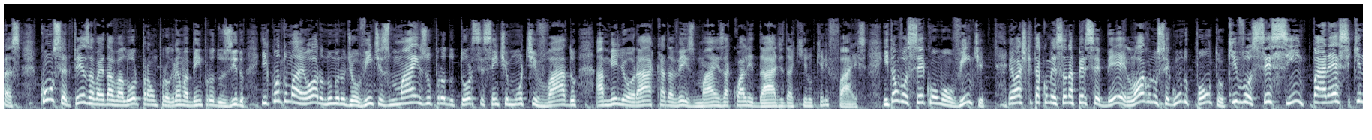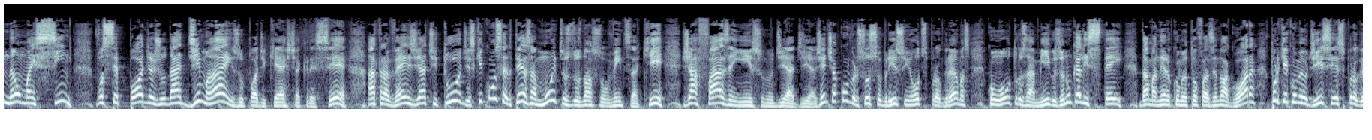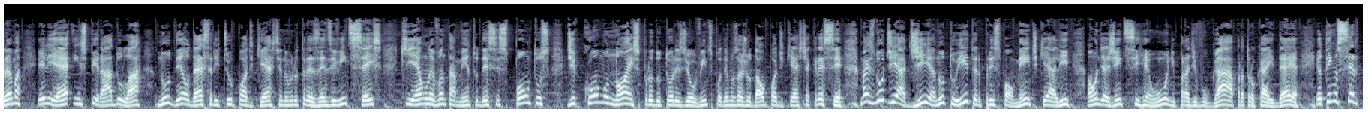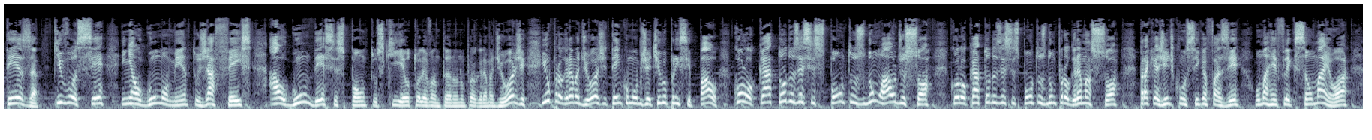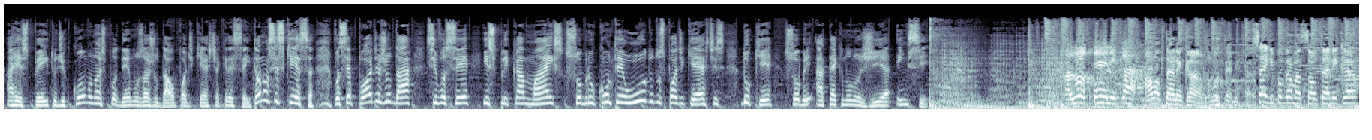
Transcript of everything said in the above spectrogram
sonoras, com certeza vai dar valor para um programa bem produzido. E quanto maior o número de ouvintes, mais o produtor se sente motivado a melhorar cada vez mais a qualidade daquilo que ele faz. Então você, como ouvinte, eu acho que está começando a perceber, logo no segundo ponto, que você sim, parece que não, mas sim, você pode ajudar demais o podcast a crescer através de atitudes que com certeza muitos dos nossos ouvintes aqui já fazem isso no dia a dia. A gente já conversou sobre isso em outros programas com outros amigos. Eu nunca listei da maneira como eu estou fazendo agora, porque como eu disse, esse programa ele é inspirado lá no The Audacity 2 Podcast número 326, que é um levantamento desses pontos de como nós, produtores e ouvintes, podemos ajudar o podcast a crescer. Mas no dia a dia, no Twitter principalmente, que é ali onde a gente se reúne para divulgar, para trocar ideia, eu tenho certeza que você em algum momento já fez algum desses pontos que eu tô levantando no programa de hoje. E o programa de hoje tem como objetivo principal colocar todos esses pontos num áudio só, colocar todos esses pontos num programa só, para que a gente consiga fazer uma reflexão maior a respeito de como nós podemos ajudar o podcast a crescer. Então não se esqueça, você pode ajudar se você explicar mais sobre o conteúdo dos podcasts do que sobre a tecnologia em si. Alô, Técnica! Alô, Técnica! Alô, Técnica! Segue programação Técnica!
